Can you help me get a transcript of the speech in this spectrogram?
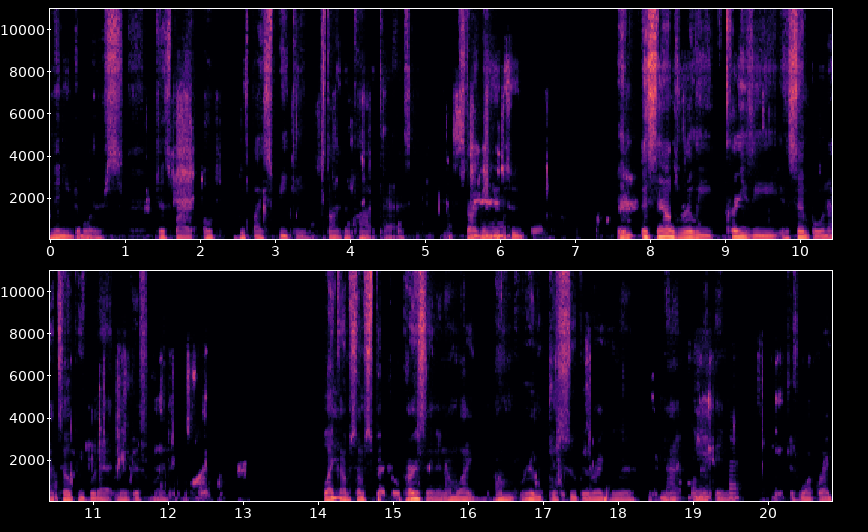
many doors just by op- just by speaking, starting a podcast, starting a YouTube. It, it sounds really crazy and simple, and I tell people that, and they're just like, like I'm some special person, and I'm like, I'm really just super regular, not nothing. Just walk right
